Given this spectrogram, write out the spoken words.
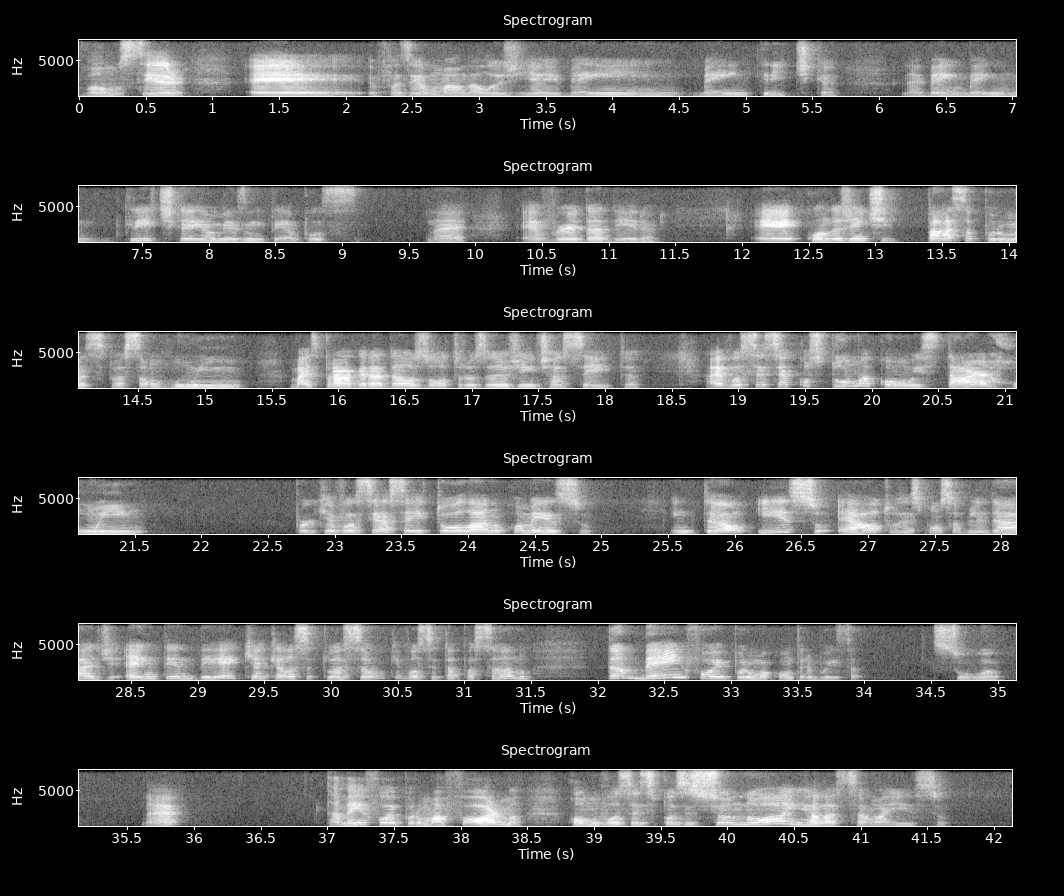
vamos ser, é, fazer uma analogia aí bem, bem crítica, né? Bem, bem crítica e ao mesmo tempo, né? É verdadeira. É, quando a gente passa por uma situação ruim, mas para agradar os outros a gente aceita. Aí você se acostuma com o estar ruim porque você aceitou lá no começo. Então, isso é autorresponsabilidade, é entender que aquela situação que você está passando também foi por uma contribuição sua, né? Também foi por uma forma como você se posicionou em relação a isso,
